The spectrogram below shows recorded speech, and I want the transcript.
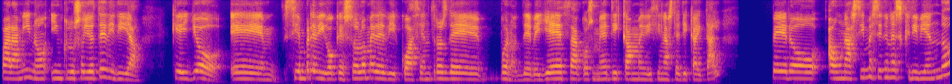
Para mí no, incluso yo te diría que yo eh, siempre digo que solo me dedico a centros de, bueno, de belleza, cosmética, medicina estética y tal, pero aún así me siguen escribiendo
